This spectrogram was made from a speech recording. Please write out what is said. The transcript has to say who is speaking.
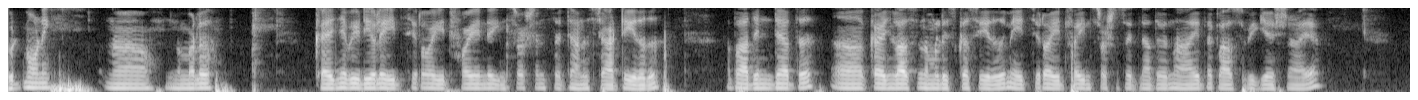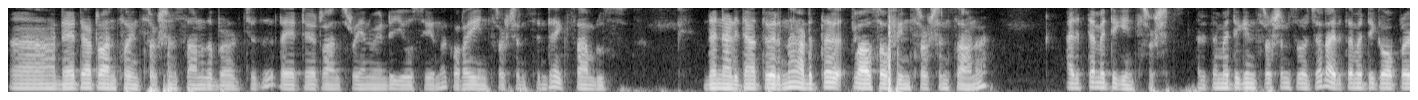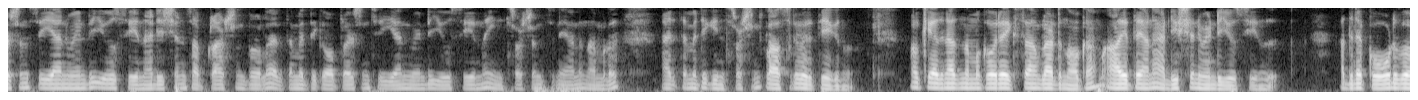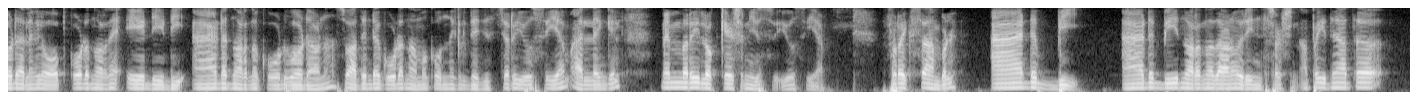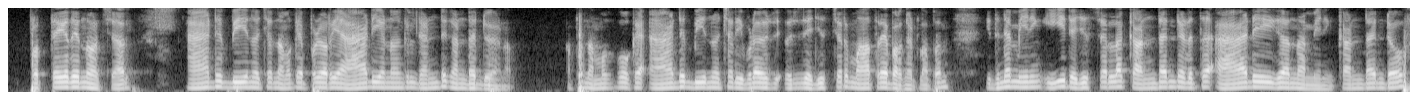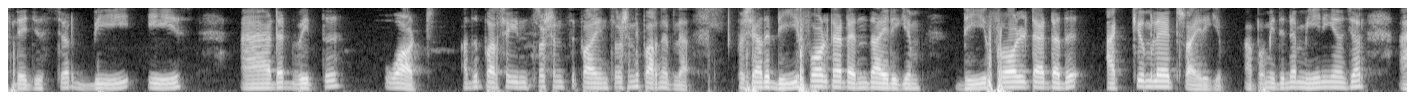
Speaker 1: Good morning നമ്മൾ കഴിഞ്ഞ വീഡിയോയിൽ എയ്റ്റ് സീറോ എയ്റ്റ് ഫൈവിന്റെ ഇൻസ്ട്രക്ഷൻ സെറ്റാണ് സ്റ്റാർട്ട് ചെയ്തത്. അപ്പോൾ അതിന്റെ അകത്ത് കഴിഞ്ഞ ക്ലാസ്സിൽ നമ്മൾ ഡിസ്കസ് ചെയ്തതും eight zero eight five instruction സെറ്റിനകത്ത് വരുന്ന ആദ്യത്തെ ക്ലാസിഫിക്കേഷനായ ഡേറ്റ ട്രാൻസ്ഫർ ഇൻസ്ട്രക്ഷൻസ് ആണ് ഇത് പഠിച്ചത്. ഡേറ്റ ട്രാൻസ്ഫർ ചെയ്യാൻ വേണ്ടി യൂസ് ചെയ്യുന്ന കുറേ ഇൻസ്ട്രക്ഷൻസിന്റെ എക്സാമ്പിൾസ് ദെൻ അതിനകത്ത് വരുന്ന അടുത്ത ക്ലാസ് ഓഫ് ഇൻസ്ട്രക്ഷൻസ് ആണ്. അരിത്തമെറ്റിക് ഇൻസ്ട്രക്ഷൻസ് അരിത്തമെറ്റിക് ഇൻസ്ട്രക്ഷൻസ് എന്ന് വെച്ചാൽ അരിത്തമെറ്റിക് ഓപ്പറേഷൻസ് ചെയ്യാൻ വേണ്ടി യൂസ് ചെയ്യുന്ന അഡീഷൻ സബ്ട്രാക്ഷൻ പോലെ അരിത്തമെറ്റിക് ഓപ്പറേഷൻ ചെയ്യാൻ വേണ്ടി യൂസ് ചെയ്യുന്ന ഇൻസ്ട്രക്ഷൻസിനെയാണ് നമ്മൾ അരിത്തമെറ്റിക് ഇൻസ്ട്രക്ഷൻ ക്ലാസ്സിൽ വരുത്തിയേക്കുന്നത്. ഓക്കെ അതിനകത്ത് നമുക്ക് ഒരു എക്സാമ്പിളായിട്ട് നോക്കാം. ആദ്യത്തെയാണ് അഡീഷന് വേണ്ടി യൂസ് ചെയ്യുന്നത്. അതിന്റെ കോഡ് വേർഡ് അല്ലെങ്കിൽ ഓപ്പ് കോഡ് എന്ന് പറഞ്ഞാൽ എ ഡി ഡി ആഡ് എന്ന് പറയുന്ന കോഡ് വേർഡാണ് സോ അതിന്റെ കൂടെ നമുക്ക് ഒന്നുകിൽ രജിസ്റ്റർ യൂസ് ചെയ്യാം. അല്ലെങ്കിൽ മെമ്മറി ലൊക്കേഷൻ യൂസ് യൂസ് ചെയ്യാം. For example add B add B എന്ന് പറയുന്നതാണ് ഒരു ഇൻസ്ട്രക്ഷൻ അപ്പോൾ ഇതിനകത്ത് പ്രത്യേകത എന്ന് വെച്ചാൽ ആഡ് ബി എന്ന് വെച്ചാൽ നമുക്ക് എപ്പോഴും അറിയാം ആഡ് ചെയ്യണമെങ്കിൽ രണ്ട് കണ്ടന്റ് വേണം. അപ്പം നമുക്കൊക്കെ ആഡ് ബി എന്ന് വെച്ചാൽ ഇവിടെ ഒരു ഒരു രജിസ്റ്റർ മാത്രമേ പറഞ്ഞിട്ടുള്ളൂ. അപ്പം ഇതിന്റെ മീനിങ് ഈ രജിസ്റ്ററിലെ കണ്ടന്റ് എടുത്ത് ആഡ് ചെയ്യുക എന്നാണ് meaning content of register B is added with what അത് പക്ഷേ ഇൻസ്ട്രക്ഷൻസ് ഇൻസ്ട്രക്ഷനിൽ പറഞ്ഞിട്ടില്ല. പക്ഷേ അത് ഡീഫോൾട്ടായിട്ട് എന്തായിരിക്കും? ഡീഫോൾട്ടായിട്ട് അത് അക്യുമുലേറ്റർ ആയിരിക്കും. അപ്പം ഇതിന്റെ മീനിങ് എന്ന് വെച്ചാൽ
